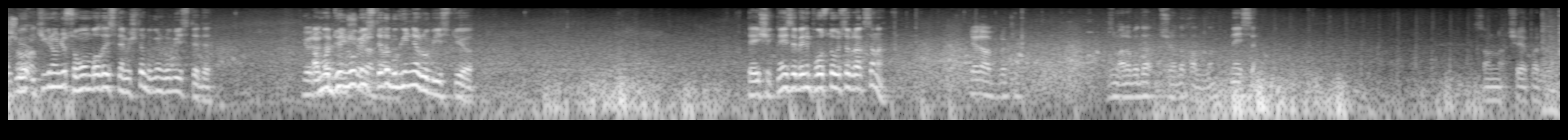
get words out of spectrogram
hiç ama yo, iki gün önce somon balığı istemişti. Bugün Ruby istedi. görevler Ama dün değişiyor Ruby herhalde istedi. abi. Bugün ne Ruby istiyor? Değişik. Neyse beni post ofise bıraksana. Gel abi bırakayım. Bizim arabada dışarıda kaldı lan. Neyse. Sonra şey yaparız. yani.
